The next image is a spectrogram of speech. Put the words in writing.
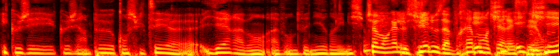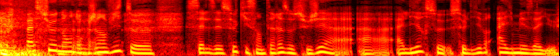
et que j'ai que j'ai un peu consulté euh, hier avant avant de venir dans l'émission. Tu vois, Morgane, le sujet est- nous a vraiment et qui, intéressés. et hein. qui est passionnant. Donc j'invite euh, celles et ceux qui s'intéressent au sujet à, à- à lire ce, ce livre Aïe mes aïeux.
